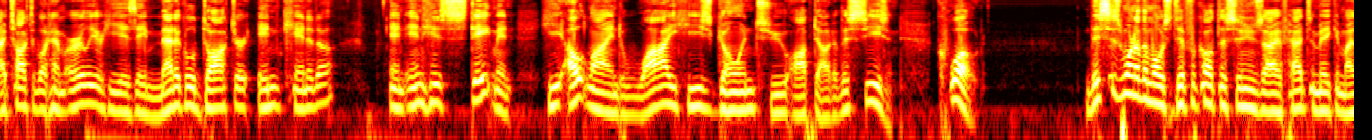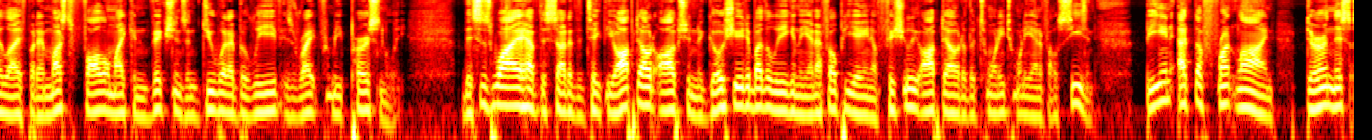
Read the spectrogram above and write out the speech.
I talked about him earlier. He is a medical doctor in Canada. And in his statement, he outlined why he's going to opt out of this season. Quote, this is one of the most difficult decisions I have had to make in my life, but I must follow my convictions and do what I believe is right for me personally. This is why I have decided to take the opt out option negotiated by the league and the NFLPA and officially opt out of the 2020 NFL season. Being at the front line during this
